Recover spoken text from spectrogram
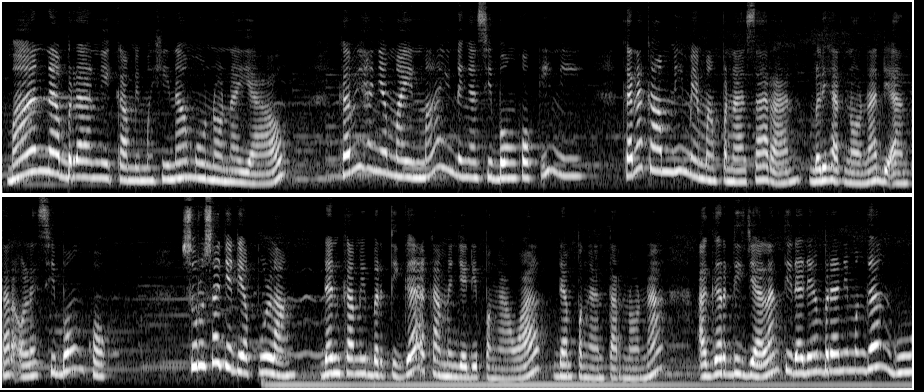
Mana berani kami menghinamu Nona Yao? Kami hanya main-main dengan si bongkok ini. Karena kami memang penasaran melihat Nona diantar oleh si bongkok. Suruh saja dia pulang dan kami bertiga akan menjadi pengawal dan pengantar Nona agar di jalan tidak ada yang berani mengganggu.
